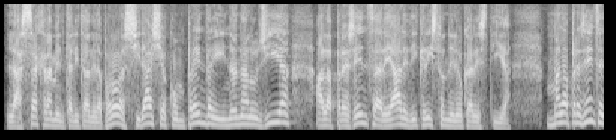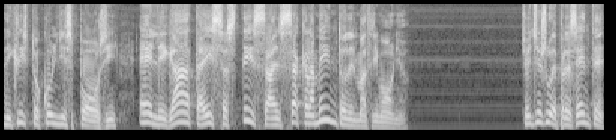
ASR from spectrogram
la sacramentalità della parola si lascia comprendere in analogia alla presenza reale di Cristo nell'Eucarestia, ma la presenza di Cristo con gli sposi è legata essa stessa al sacramento del matrimonio. Cioè Gesù è presente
